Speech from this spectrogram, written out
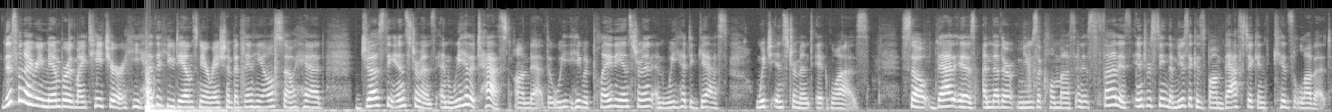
This one I remember my teacher, he had the Hugh Downs narration, but then he also had just the instruments, and we had a test on that, that we he would play the instrument, and we had to guess which instrument it was. So that is another musical must. And it's fun, it's interesting. The music is bombastic, and kids love it.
